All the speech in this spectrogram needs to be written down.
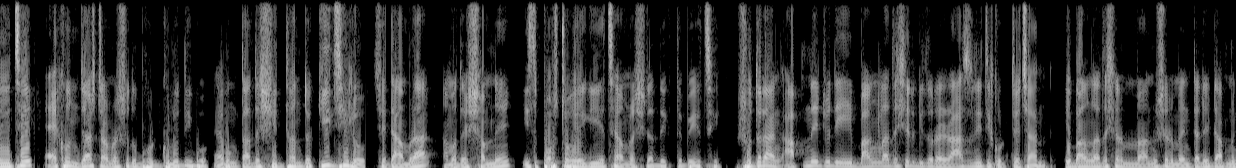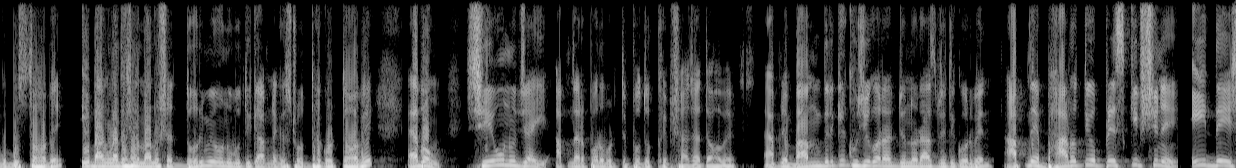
নিয়েছি, এখন জাস্ট আমরা শুধু ভোটগুলো দিব। এবং তাদের সিদ্ধান্ত কি ছিল, সেটা আমরা আমাদের সামনে স্পষ্ট হয়ে গিয়েছে, আমরা সেটা দেখতে পেয়েছি। সুতরাং আপনি যদি এই বাংলাদেশের ভিতরে রাজনীতি করতে চান, এই বাংলাদেশের মানুষের মেন্টালিটি আপনাকে বুঝতে হবে, এই বাংলাদেশের মানুষের ধর্মীয় অনুভূতিকে আপনাকে শ্রদ্ধা করতে হবে, এবং সে অনুযায়ী আপনার পরবর্তী পদক্ষেপ সাজাতে হবে। আপনি বামদেরকে খুশি করার জন্য রাজনীতি করবেন, আপনি ভারতীয় প্রেসক্রিপশনে এই দেশ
